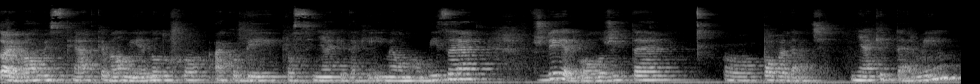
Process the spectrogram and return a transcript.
To je veľmi skrátke, veľmi jednoducho, ako by proste nejaký taký e-mail mal vyzerať. Vždy je dôležité povedať nejaký termín,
